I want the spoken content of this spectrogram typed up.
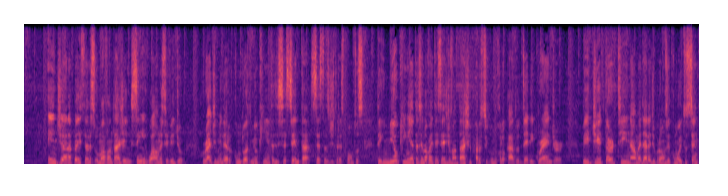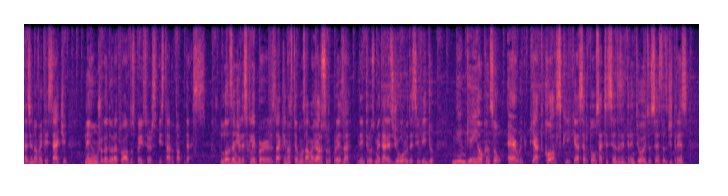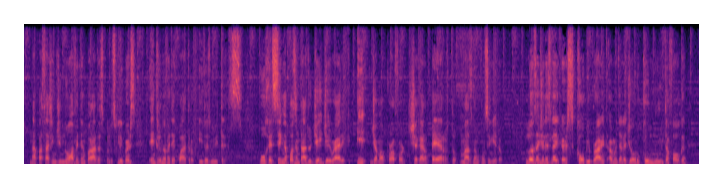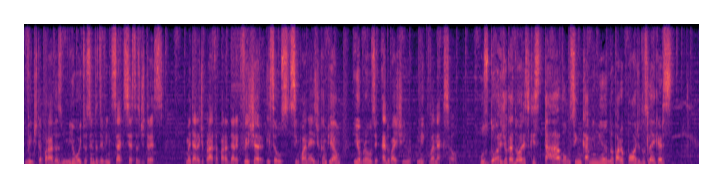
Indiana Pacers, uma vantagem sem igual nesse vídeo. Red Miller, com 2.560 cestas de 3 pontos, tem 1.596 de vantagem para o segundo colocado Danny Granger. PG-13 é uma medalha de bronze com 897, nenhum jogador atual dos Pacers está no top 10. Los Angeles Clippers, aqui nós temos a maior surpresa, dentre os medalhas de ouro desse vídeo, ninguém alcançou Eric Piatkowski, que acertou 738 cestas de 3 na passagem de 9 temporadas pelos Clippers entre 94 e 2003. O recém-aposentado J.J. Redick e Jamal Crawford chegaram perto, mas não conseguiram. Los Angeles Lakers, Kobe Bryant uma medalha de ouro com muita folga, 20 temporadas, 1.827 cestas de 3 medalha de prata para Derek Fisher e seus 5 anéis de campeão, e o bronze é do baixinho Nick Van Exel. Os dois jogadores que estavam se encaminhando para o pódio dos Lakers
